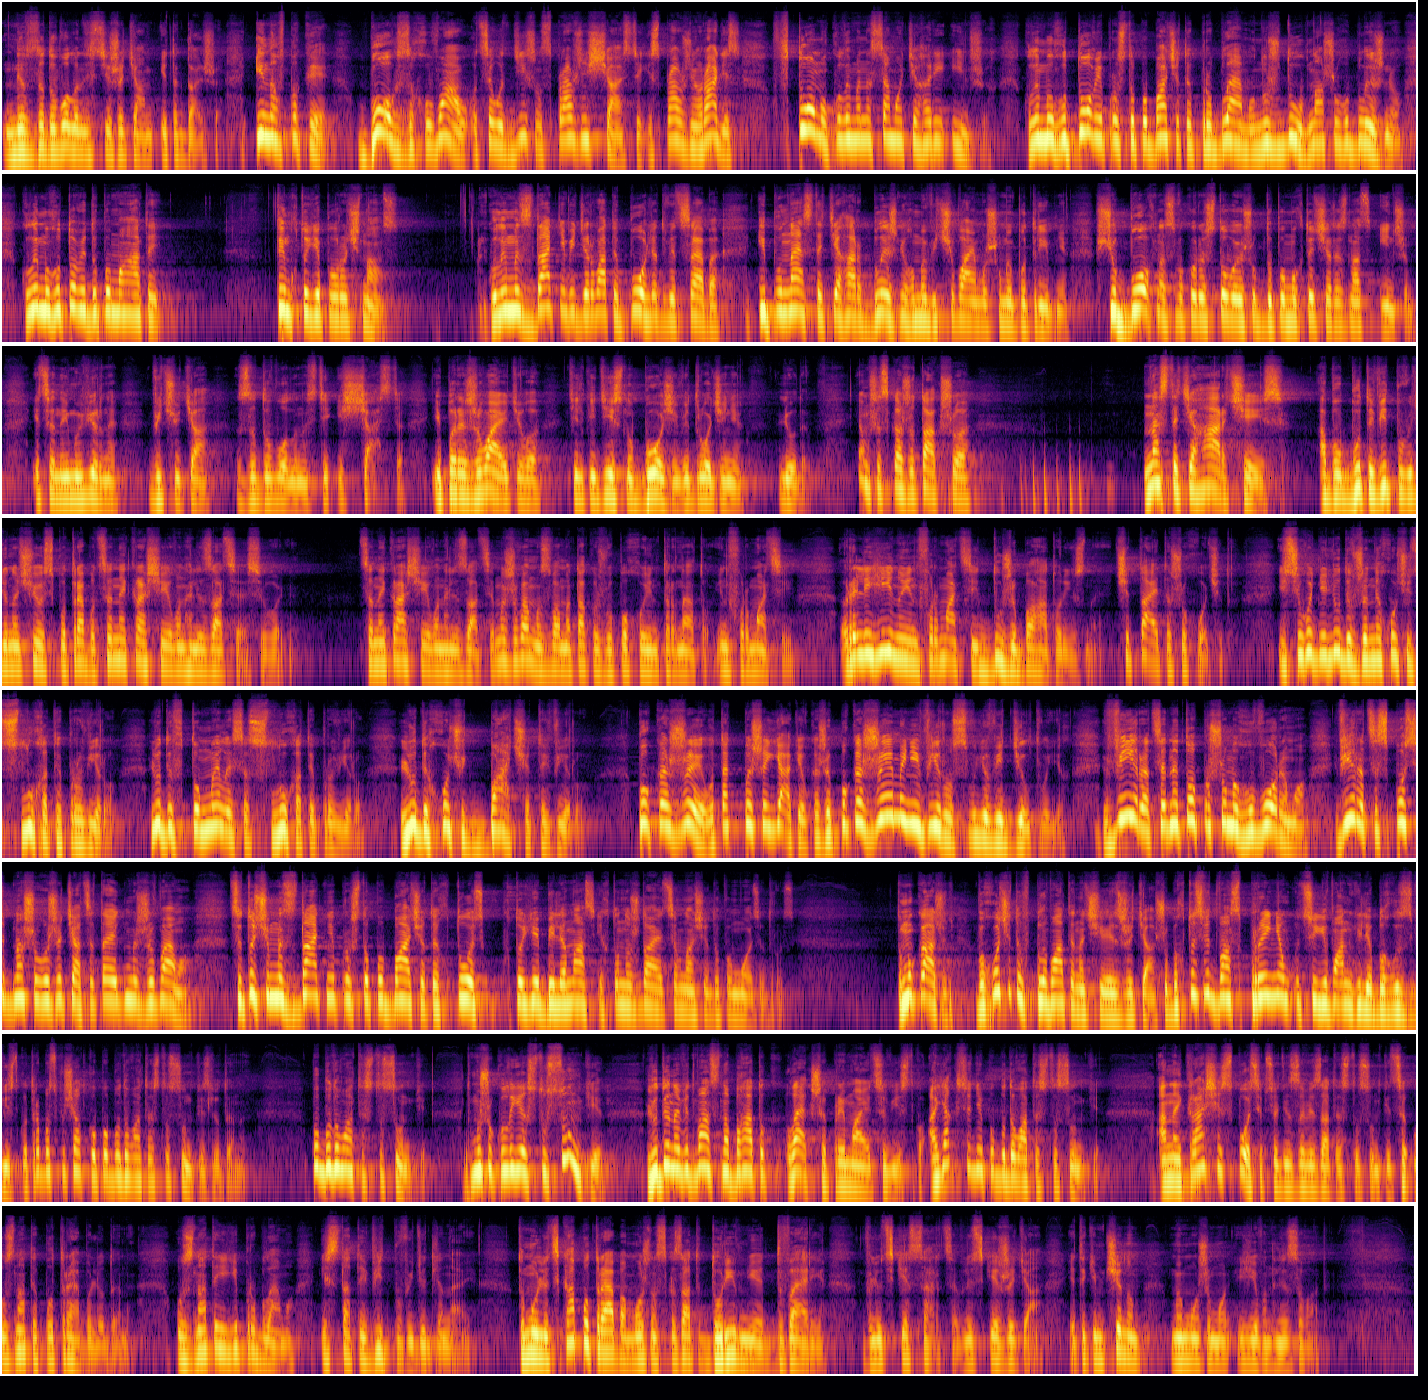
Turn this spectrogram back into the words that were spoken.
невзадоволеності життям і так далі. І навпаки, Бог заховав оце от дійсно справжнє щастя і справжню радість в тому, коли ми несемо тягарі інших. Коли ми готові просто побачити проблему, нужду нашого ближнього, коли ми готові допомагати тим, хто є поруч нас. Коли ми здатні відірвати погляд від себе і понести тягар ближнього, ми відчуваємо, що ми потрібні, що Бог нас використовує, щоб допомогти через нас іншим. І це неймовірне відчуття задоволеності і щастя. І переживають його тільки дійсно Божі відроджені люди. Я вам ще скажу так, що нести тягар чийсь або бути відповіддю на чиюсь потребу це найкраща евангелізація сьогодні. Це найкраща евангелізація. Ми живемо з вами також в епоху інтернету, інформації. Релігійної інформації дуже багато різної. Читайте, що хочете. І сьогодні люди вже не хочуть слухати про віру. Люди втомилися слухати про віру. Люди хочуть бачити віру. Покажи, отак пише Яків, каже, покажи мені віру свою відділ твоїх. Віра це не то, про що ми говоримо. Віра це спосіб нашого життя, це те, як ми живемо. Це те, що ми здатні просто побачити хтось, хто є біля нас і хто нуждається в нашій допомозі, друзі. Тому кажуть, ви хочете впливати на чиєсь життя, щоб хтось від вас прийняв у цю Євангеліє благу звістку. Треба спочатку побудувати стосунки з людиною. Побудувати стосунки. Тому що коли є стосунки, людина від вас набагато легше приймає цю вістку. А як сьогодні побудувати стосунки? А найкращий спосіб сьогодні зав'язати стосунки це узнати потребу людини, узнати її проблему і стати відповіддю для неї. Тому людська потреба, можна сказати, дорівнює двері в людське серце, в людське життя. І таким чином ми можемо її евангелізувати.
